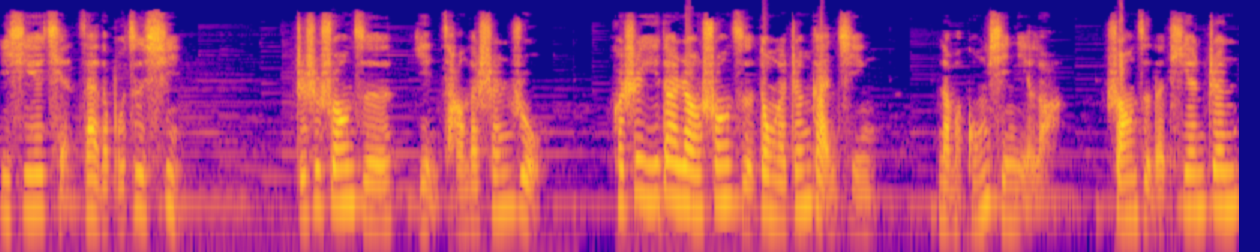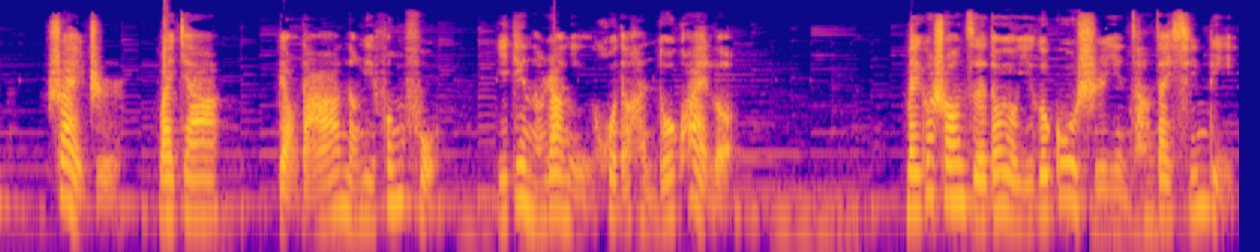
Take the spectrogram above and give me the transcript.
一些潜在的不自信，只是双子隐藏的深入。可是，一旦让双子动了真感情，那么恭喜你了。双子的天真、率直，外加表达能力丰富，一定能让你获得很多快乐。每个双子都有一个故事隐藏在心里，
